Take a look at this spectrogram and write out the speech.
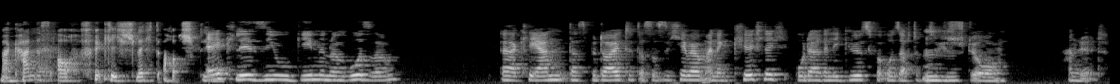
Man kann es auch wirklich schlecht aussprechen. ekklesiogene Neurose erklären. Das bedeutet, dass es sich hierbei um eine kirchlich oder religiös verursachte psychische Mhm. Störung handelt.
